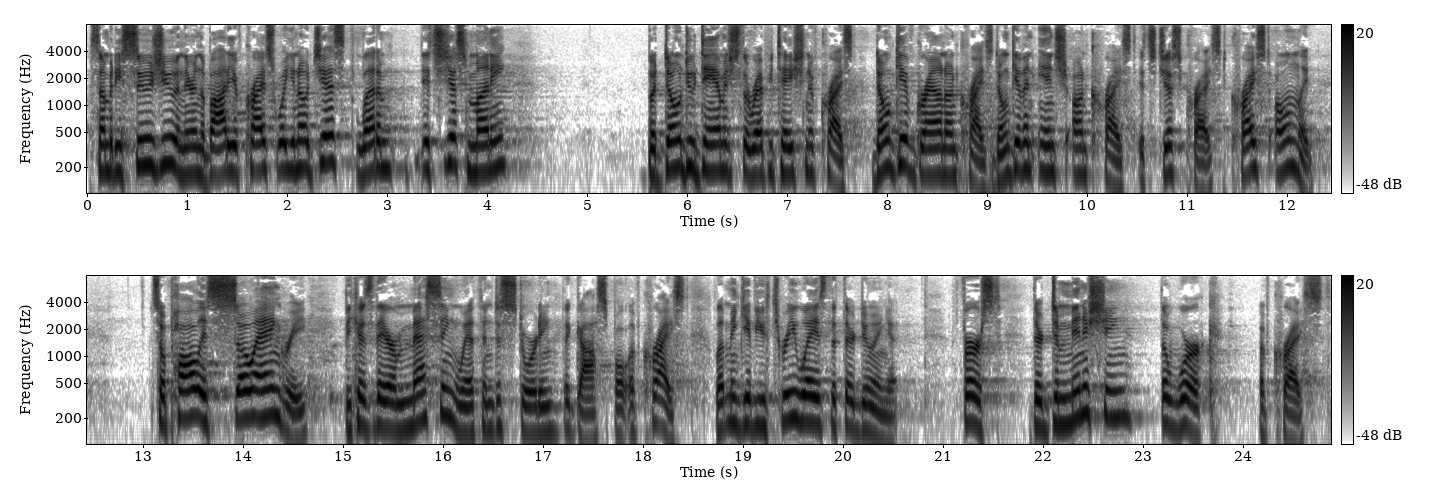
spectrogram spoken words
somebody sues you and they're in the body of Christ. Well, you know, just let them, it's just money. But don't do damage to the reputation of Christ. Don't give ground on Christ. Don't give an inch on Christ. It's just Christ. Christ only. So Paul is so angry because they are messing with and distorting the gospel of Christ. Let me give you three ways that they're doing it. First, they're diminishing the work of Christ.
